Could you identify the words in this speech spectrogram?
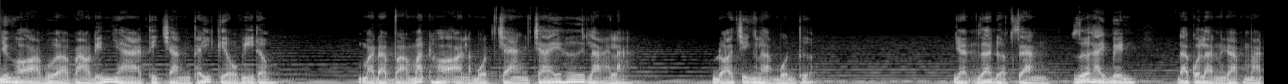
Nhưng họ vừa vào đến nhà Thì chẳng thấy Kiều Vi đâu. Mà đập vào mắt họ là một chàng trai hơi lạ lạ. Đó chính là Môn Thượng. Nhận ra được rằng Giữa hai bên đã có lần gặp mặt,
